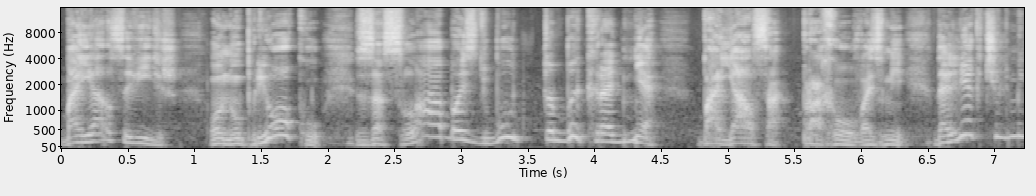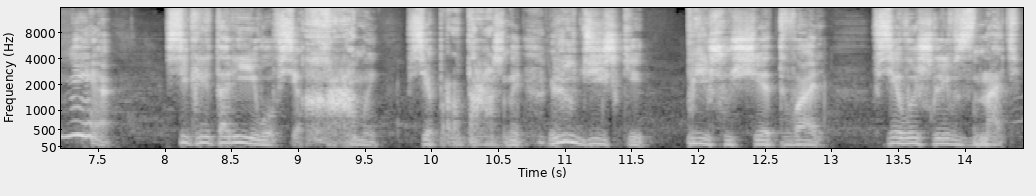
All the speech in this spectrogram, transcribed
Боялся, видишь, он упреку за слабость будто бы к родне. Боялся, прах его возьми, да легче ли мне? Секретари его все хамы, все продажные, людишки, пишущая тварь. Все вышли в знать,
